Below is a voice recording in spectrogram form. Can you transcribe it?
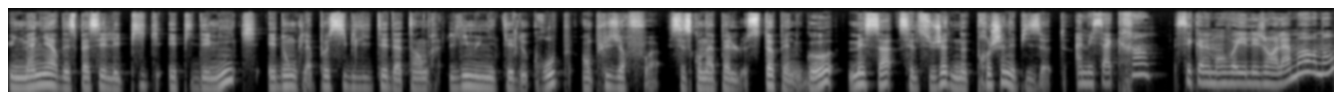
Une manière d'espacer les pics épidémiques et donc la possibilité d'atteindre l'immunité de groupe en plusieurs fois. C'est ce qu'on appelle le stop and go, mais ça, c'est le sujet de notre prochain épisode. Ah mais ça craint. C'est quand même envoyer les gens à la mort, non?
